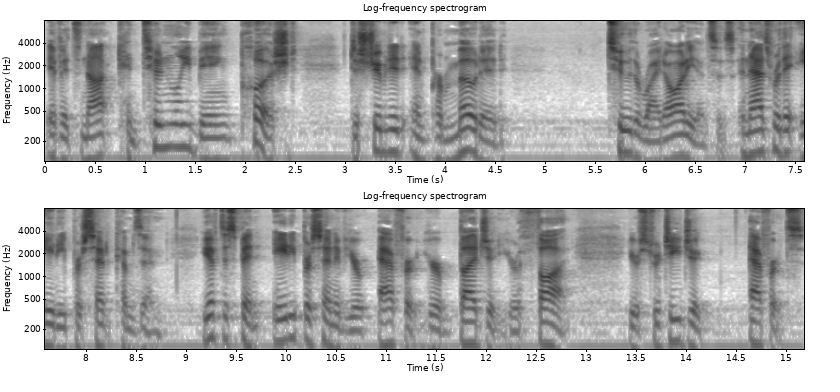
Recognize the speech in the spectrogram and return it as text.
if it's not continually being pushed, distributed, and promoted to the right audiences. And that's where the 80% comes in. You have to spend 80% of your effort, your budget, your thought, your strategic efforts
